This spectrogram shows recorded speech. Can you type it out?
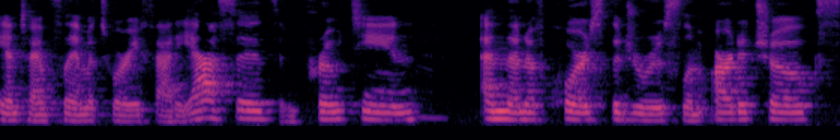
anti inflammatory fatty acids and protein. And then, of course, the Jerusalem artichokes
